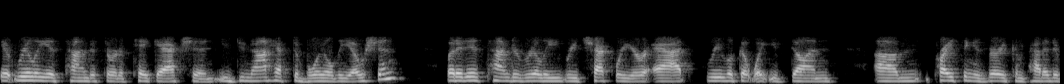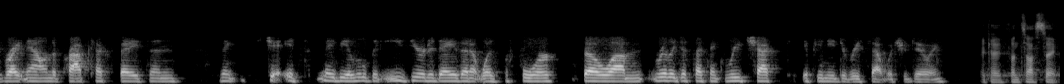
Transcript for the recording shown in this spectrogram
it really is time to sort of take action. You do not have to boil the ocean, but it is time to really recheck where you're at, relook at what you've done. Um, pricing is very competitive right now in the prop tech space, and I think it's maybe a little bit easier today than it was before. So um, really, just I think recheck if you need to reset what you're doing. Okay, fantastic,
